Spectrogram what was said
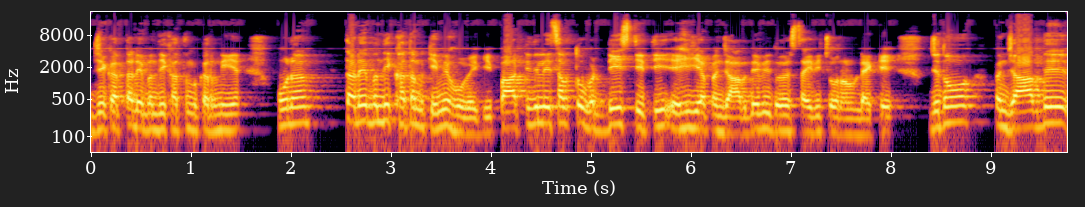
ਜੇਕਰ ਧੜੇਬੰਦੀ ਖਤਮ ਕਰਨੀ ਹੈ, ਹੁਣ ਧੜੇਬੰਦੀ ਖਤਮ ਕਿਵੇਂ ਹੋਵੇਗੀ? ਪਾਰਟੀ ਦੇ ਲਈ ਸਭ ਤੋਂ ਵੱਡੀ ਸਥਿਤੀ ਇਹੀ ਹੈ ਪੰਜਾਬ ਦੇ ਵੀ 2027 ਦੀ ਚੋਣਾਂ ਨੂੰ ਲੈ ਕੇ। ਜਦੋਂ ਪੰਜਾਬ ਦੇ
